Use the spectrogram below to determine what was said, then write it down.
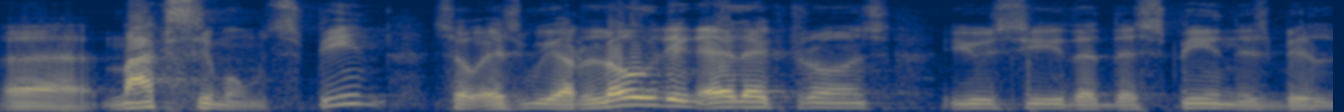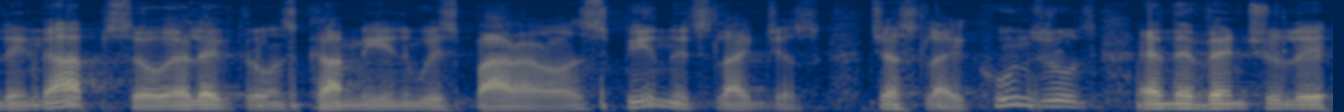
uh, maximum spin. So as we are loading electrons, you see that the spin is building up. So electrons come in with parallel spin. It's like just, just like Hund's rules. And eventually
